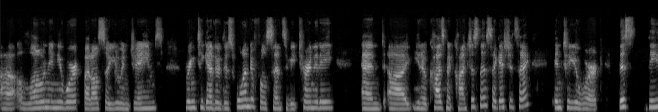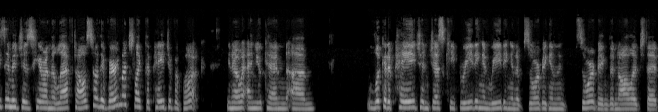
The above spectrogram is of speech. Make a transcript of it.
uh, alone in your work, but also you and James bring together this wonderful sense of eternity and uh, you know cosmic consciousness, I guess you'd say, into your work. This these images here on the left also they're very much like the page of a book you know, and you can um, look at a page and just keep reading and reading and absorbing and absorbing the knowledge that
